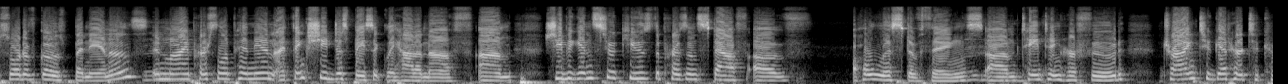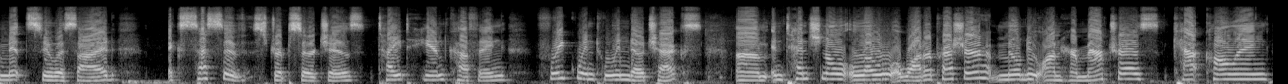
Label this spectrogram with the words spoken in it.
sort of goes bananas, in my personal opinion. I think she just basically had enough. Um, she begins to accuse the prison staff of a whole list of things um, tainting her food, trying to get her to commit suicide, excessive strip searches, tight handcuffing, frequent window checks, um, intentional low water pressure, mildew on her mattress, catcalling,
